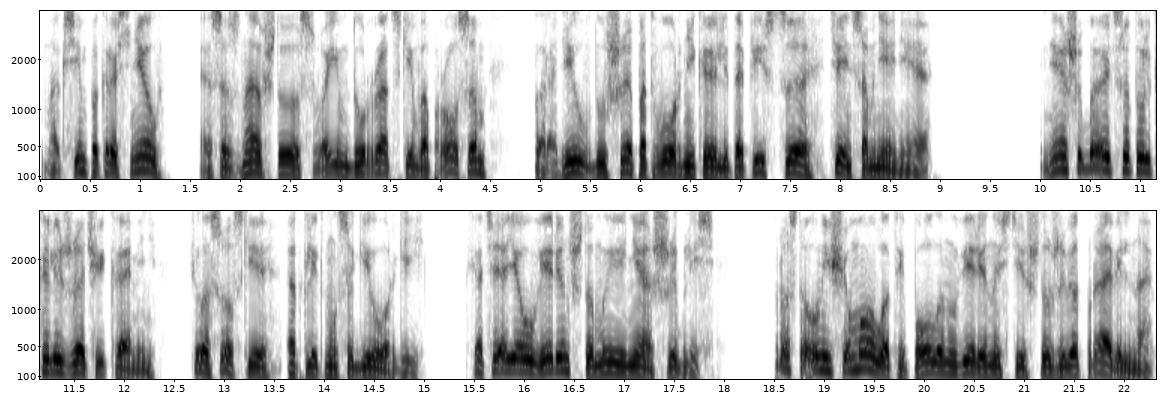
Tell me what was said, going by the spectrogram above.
Максим покраснел, осознав, что своим дурацким вопросом породил в душе потворника-летописца тень сомнения. «Не ошибается только лежачий камень», — философски откликнулся Георгий. «Хотя я уверен, что мы не ошиблись. Просто он еще молод и полон уверенности, что живет правильно.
